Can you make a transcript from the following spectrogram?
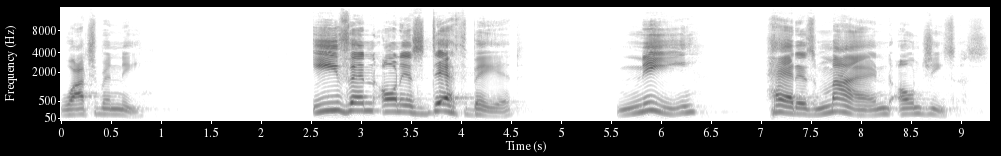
Watchman Nee. Even on his deathbed, Nee had his mind on Jesus,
